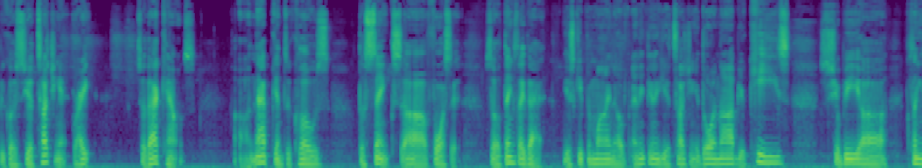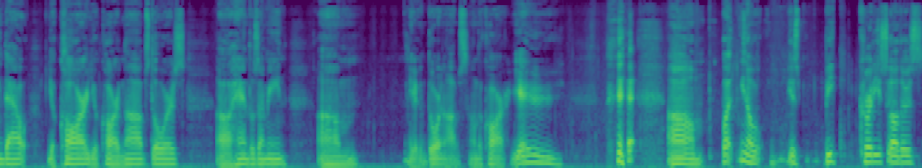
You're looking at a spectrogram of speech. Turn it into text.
because you're touching it, right? So that counts. Uh, napkin to close the sink's uh, faucet. So things like that. Just keep in mind of anything that you're touching. Your doorknob, your keys should be uh, cleaned out. Your car, your car knobs, doors, uh, handles. I mean, um, yeah, doorknobs on the car. Yay! um, but you know, just be courteous to others.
